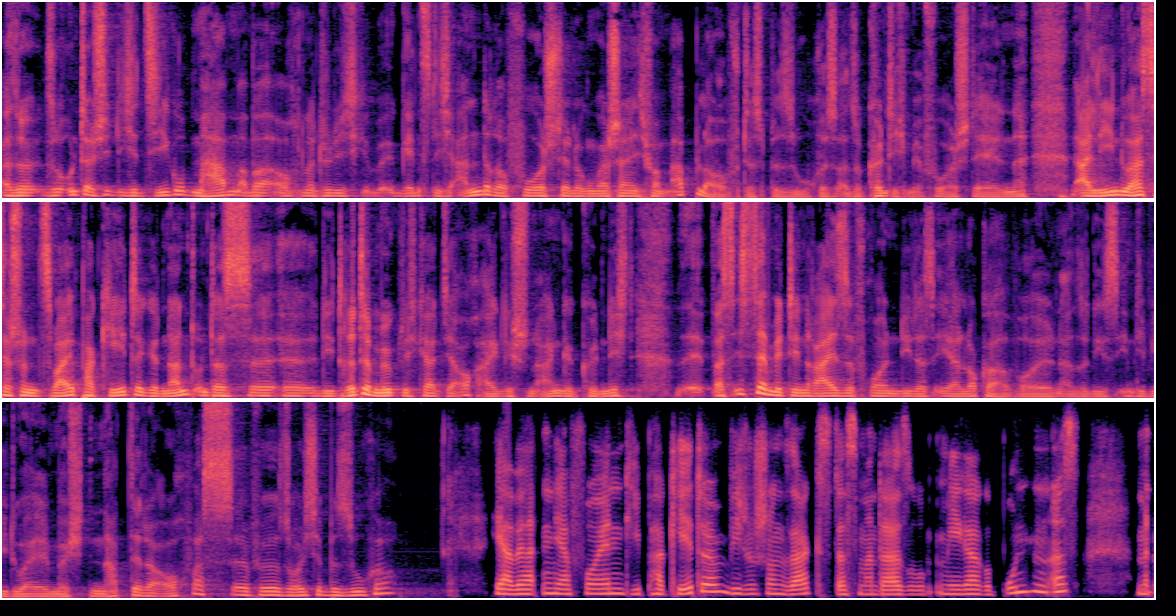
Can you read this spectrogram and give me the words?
Also so unterschiedliche Zielgruppen haben aber auch natürlich gänzlich andere Vorstellungen wahrscheinlich vom Ablauf des Besuches. Also könnte ich mir vorstellen. Ne? Aline, du hast ja schon zwei Pakete genannt und das äh, äh, die dritte Möglichkeit ja auch eigentlich schon angekündigt. Äh, was ist denn mit den Reisefreunden, die das eher locker wollen, also die es individuell möchten? Habt ihr da auch was äh, für solche Besucher? Ja, wir hatten ja vorhin die Pakete, wie du schon sagst, dass man da so mega gebunden ist mit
